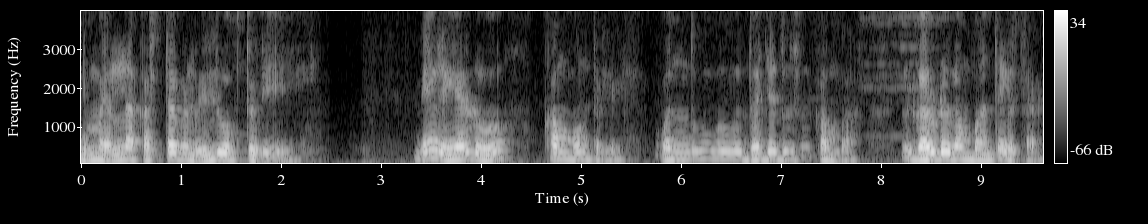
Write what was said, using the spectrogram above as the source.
ನಿಮ್ಮ ಎಲ್ಲ ಕಷ್ಟಗಳು ಎಲ್ಲಿ ಹೋಗ್ತದೆ? ಮೇಲೆ ಎರಡು ಕಂಬ ಉಂಟಲ್ಲಿ, ಒಂದು ಧ್ವಜದ ಕಂಬ, ಗರುಡ ಕಂಬ ಅಂತ ಹೇಳ್ತಾರೆ.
